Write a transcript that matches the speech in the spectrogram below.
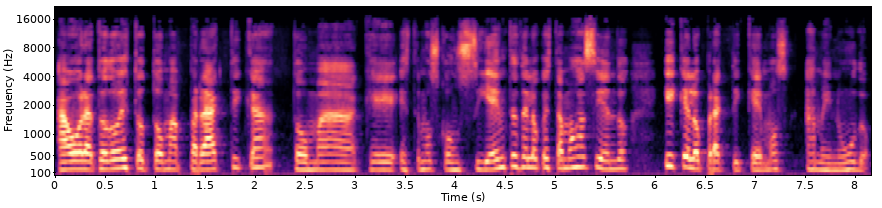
Ahora, todo esto toma práctica, toma que estemos conscientes de lo que estamos haciendo y que lo practiquemos a menudo.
